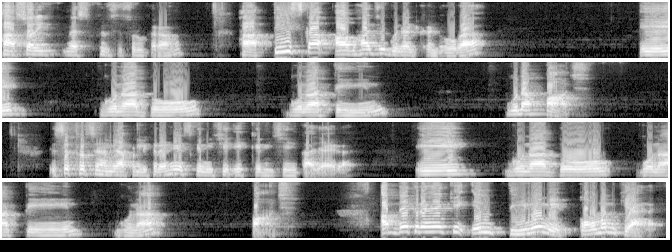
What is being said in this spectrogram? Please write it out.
हाँ सॉरी मैं फिर से शुरू कर रहा हूँ। हाँ तीस का अभाज्य गुणनखंड होगा। एक गुना दो गुना तीन गुना पाँच। इसे फिर से हम यहाँ पर लिख रहे हैं, इसके नीचे, एक के नीचे एक आ जाएगा। एक गुना दो गुना तीन गुना पाँच। अब देख रहे हैं कि इन तीनों में कॉमन क्या है?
